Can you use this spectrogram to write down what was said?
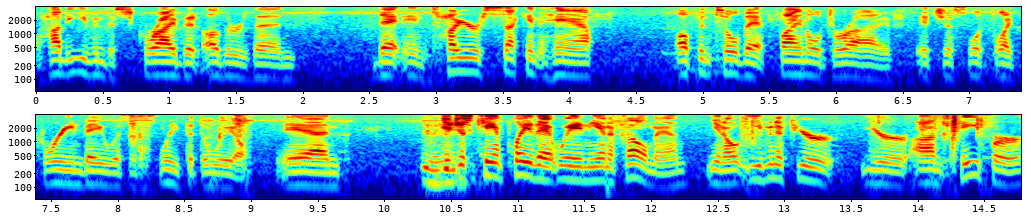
how to even describe it other than that entire second half up until that final drive. It just looked like Green Bay was asleep at the wheel, and mm-hmm. you just can't play that way in the NFL, man. You know, even if you're you're on paper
